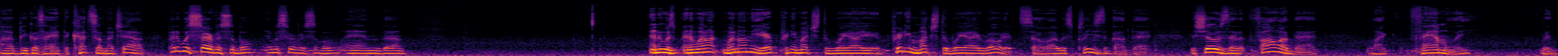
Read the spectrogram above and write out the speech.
uh, because I had to cut so much out. But it was serviceable. It was serviceable, and uh, and it was and it went on, went on the air pretty much the way I pretty much the way I wrote it. So I was pleased about that. The shows that followed that, like Family, with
